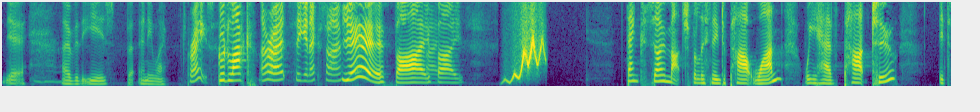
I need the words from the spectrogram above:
Yeah, Mm-hmm. over the years. But anyway, Great. good luck. All right. See you next time. Yeah. Bye. Bye. Bye. Thanks so much for listening to part one. We have part two. It's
